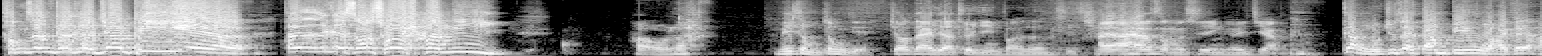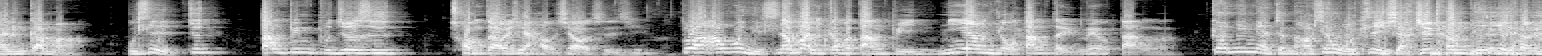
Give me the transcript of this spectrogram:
童声可可居然毕业了，但是这个时候出来抗议，好了，没什么重点，交代一下最近发生的事情。还还有什么事情可以讲？干，我就在当兵，我还在还能干嘛？不是，就当兵不就是创造一些好笑的事情吗？对啊，啊问你是，要不然你干嘛当兵？你让有当等于没有当啊？干你俩讲的好像我自己想去当兵一样。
